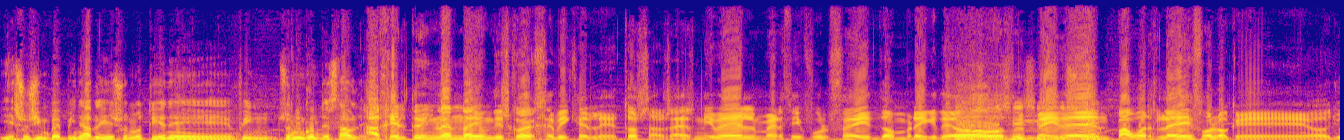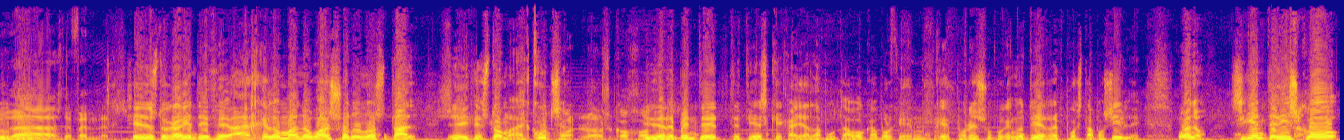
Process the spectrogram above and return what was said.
y eso es impepinable y eso no tiene, en fin, son incontestables. A Hell to England no hay un disco de heavy que le tosa. O sea, es nivel Merciful Fate, Don't Break the Oath, sí, sí, sí, Maiden, sí, sí. Power Slave o lo que o Judas Defenders. Sí, es esto que alguien te dice, ah, es que los Manowar son unos tal. Y le dices, toma, escucha. Y de repente te tienes que callar la puta boca porque, porque por eso, porque no tienes respuesta posible. Bueno, siguiente disco,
